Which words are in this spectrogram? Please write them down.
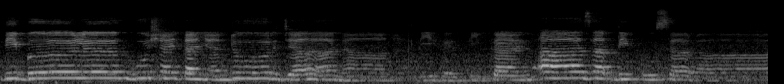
Dibelenggu syaitan yang durjana dihentikan azab di pusara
